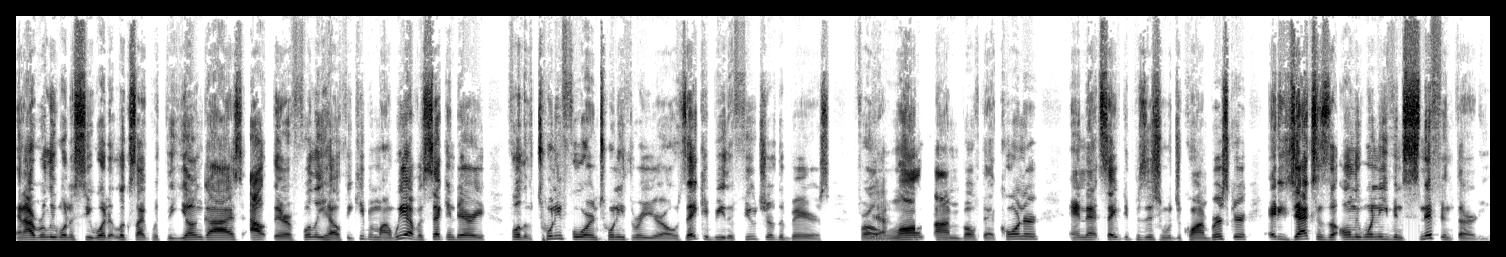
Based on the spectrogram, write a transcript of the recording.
And I really want to see what it looks like with the young guys out there fully healthy. Keep in mind, we have a secondary full of 24 and 23 year olds. They could be the future of the Bears for a Yeah. long time in both that corner and that safety position with Jaquan Brisker. Eddie Jackson's the only one even sniffing 30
